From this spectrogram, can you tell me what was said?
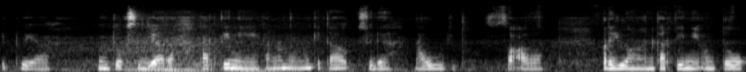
itu ya untuk sejarah Kartini karena memang kita sudah tahu gitu soal perjuangan Kartini untuk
